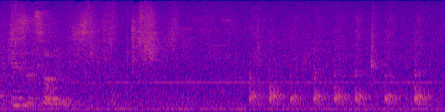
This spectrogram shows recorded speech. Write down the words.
What is the slope Thank you.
